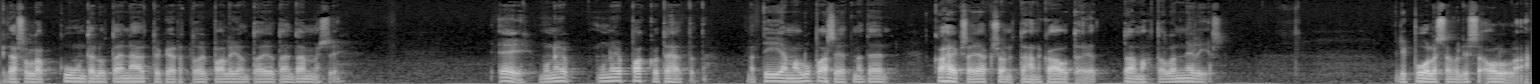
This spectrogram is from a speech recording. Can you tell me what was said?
pitäisi olla kuuntelu tai näyttökertoi paljon tai jotain tämmöisiä. Ei, mun ei, mun ei ole pakko tehdä tätä. Mä tiedän, mä lupasin, että mä teen kahdeksan jaksoa nyt tähän kauteen ja tää mahtaa olla neljäs. Eli puolessa välissä ollaan.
